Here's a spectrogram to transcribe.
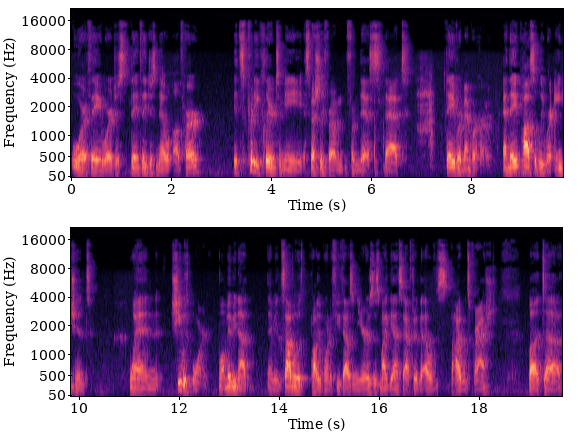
or if they were just they, if they just know of her. It's pretty clear to me, especially from from this, that they remember her, and they possibly were ancient when she was born. Well, maybe not. I mean, Savah was probably born a few thousand years, is my guess, after the elves, the High Ones crashed. But uh,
